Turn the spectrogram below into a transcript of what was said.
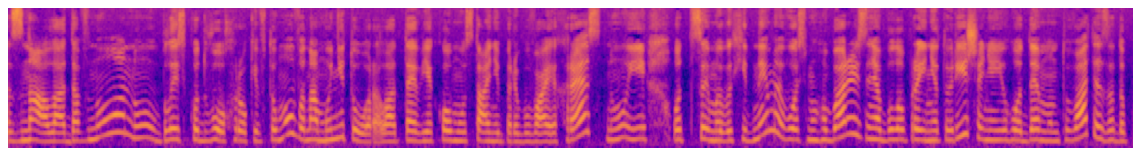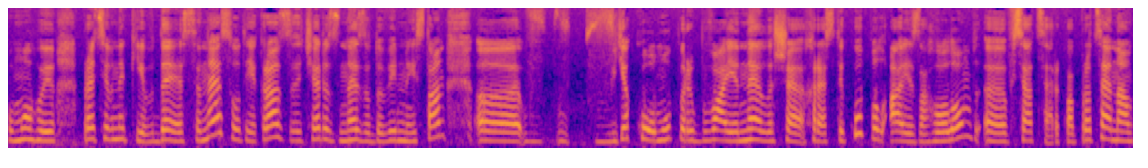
знала давно. Ну близько двох років тому вона моніторила те, в якому стані перебуває хрест. Ну і от цими вихідними, 8 березня, було прийнято рішення його демонтувати за допомогою працівників ДСНС. От якраз через незадовільний стан, е, в, якому перебуває не лише хрест і купол, а й загалом е, вся церква. Про це нам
